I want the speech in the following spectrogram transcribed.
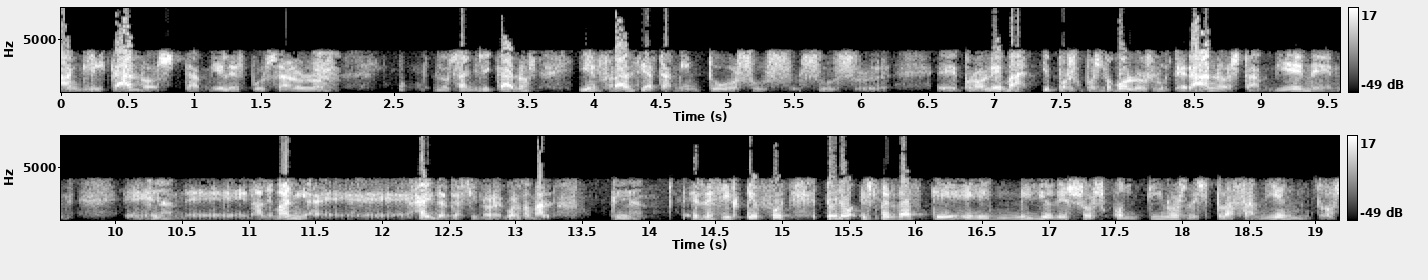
anglicanos también le expulsaron los los anglicanos y en Francia también tuvo sus sus eh, problemas y por supuesto con los luteranos también en en, en Alemania eh, Heidelberg si no recuerdo mal Es decir, que fue, pero es verdad que en medio de esos continuos desplazamientos,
